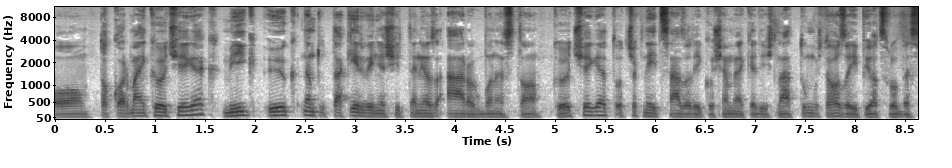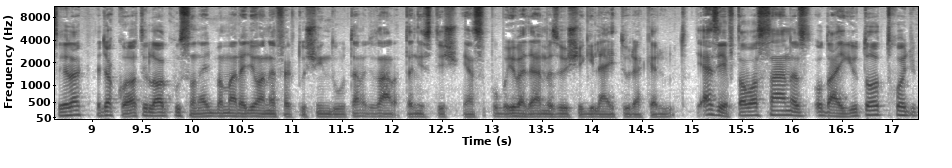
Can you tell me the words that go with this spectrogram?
a takarmányköltségek, míg ők nem tudták érvényesíteni az árakban ezt a költséget, ott csak 4%-os emelkedést láttunk, most a hazai piacról beszélek, de gyakorlatilag 21-ben már egy olyan effektus indult el, hogy az állattenyésztés ilyen szempontból jövedelmezőségi lejtőre került. Ez év tavaszán ez odáig jutott, hogy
